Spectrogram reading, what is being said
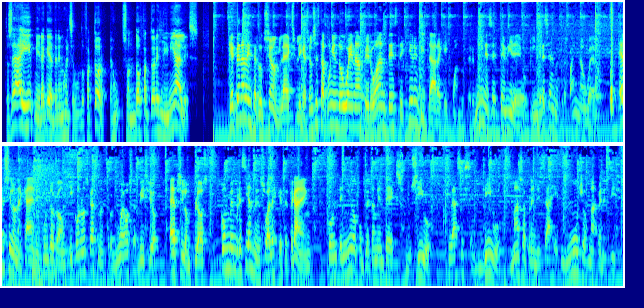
Entonces ahí, mira que ya tenemos el segundo factor, son dos factores lineales. Qué pena la interrupción, la explicación se está poniendo buena, pero antes te quiero invitar a que cuando termines este video ingreses a nuestra página web epsilonacademy.com y conozcas nuestro nuevo servicio Epsilon Plus con membresías mensuales que te traen contenido completamente exclusivo, clases en vivo, más aprendizaje y muchos más beneficios.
